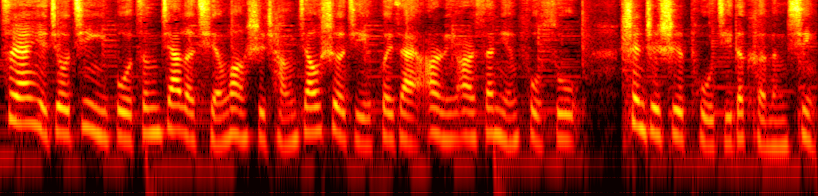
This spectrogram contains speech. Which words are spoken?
自然也就进一步增加了潜望式长焦设计会在二零二三年复苏，甚至是普及的可能性。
